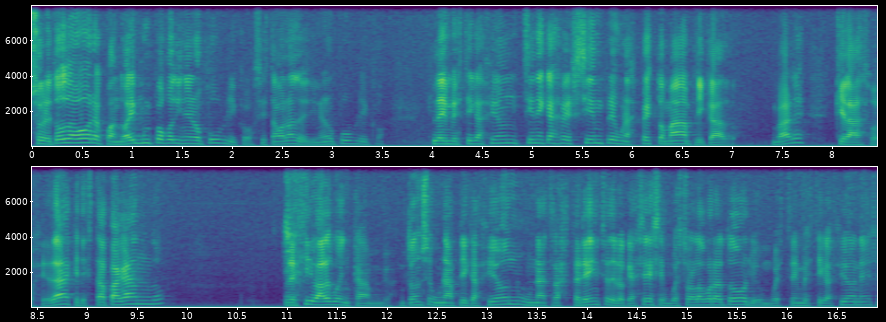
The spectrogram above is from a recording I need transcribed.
Sobre todo ahora, cuando hay muy poco dinero público, si estamos hablando de dinero público, la investigación tiene que haber siempre un aspecto más aplicado, ¿vale? Que la sociedad que te está pagando reciba algo en cambio. Entonces, una aplicación, una transferencia de lo que hacéis en vuestro laboratorio, en vuestras investigaciones,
